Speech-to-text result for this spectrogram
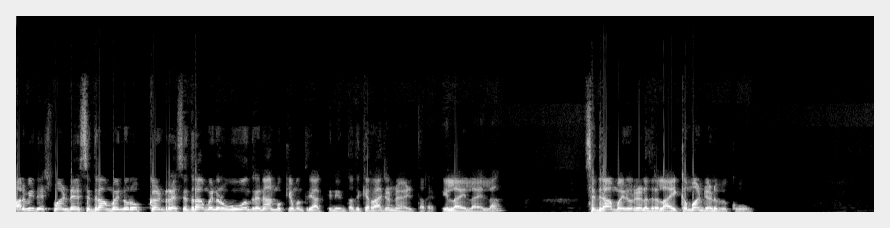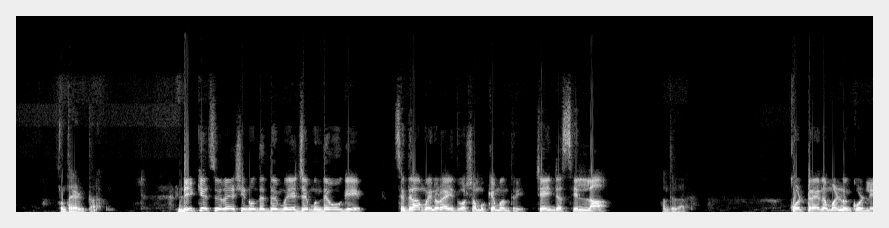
ಆರ್ ವಿ ದೇಶಪಾಂಡೆ, ಸಿದ್ದರಾಮಯ್ಯನವ್ರು ಒಪ್ಕೊಂಡ್ರೆ, ಸಿದ್ದರಾಮಯ್ಯನವ್ರು ಹೂ ಅಂದ್ರೆ ನಾನ್ ಮುಖ್ಯಮಂತ್ರಿ ಆಗ್ತೀನಿ ಅಂತ ಅದಕ್ಕೆ ರಾಜಣ್ಣ ಹೇಳ್ತಾರೆ. ಇಲ್ಲ ಇಲ್ಲ ಇಲ್ಲ. ಸಿದ್ದರಾಮಯ್ಯನವ್ರು ಹೇಳಿದ್ರಲ್ಲ ಹೈಕಮಾಂಡ್ ಹೇಳಬೇಕು ಅಂತ ಹೇಳ್ತಾರೆ. ಡಿ ಕೆ ಸುರೇಶ್ ಇನ್ನೊಂದು ಹೆಜ್ಜೆ ಮುಂದೆ ಹೋಗಿ, ಸಿದ್ದರಾಮಯ್ಯನವರು ಐದು ವರ್ಷ ಮುಖ್ಯಮಂತ್ರಿ. ಚೇಂಜಸ್ ಇಲ್ಲ ಅಂತಿದ್ದಾರೆ. ಕೊಟ್ರೆ ನಮ್ಮ ಅಣ್ಣಂಗ್ ಕೊಡ್ಲಿ.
